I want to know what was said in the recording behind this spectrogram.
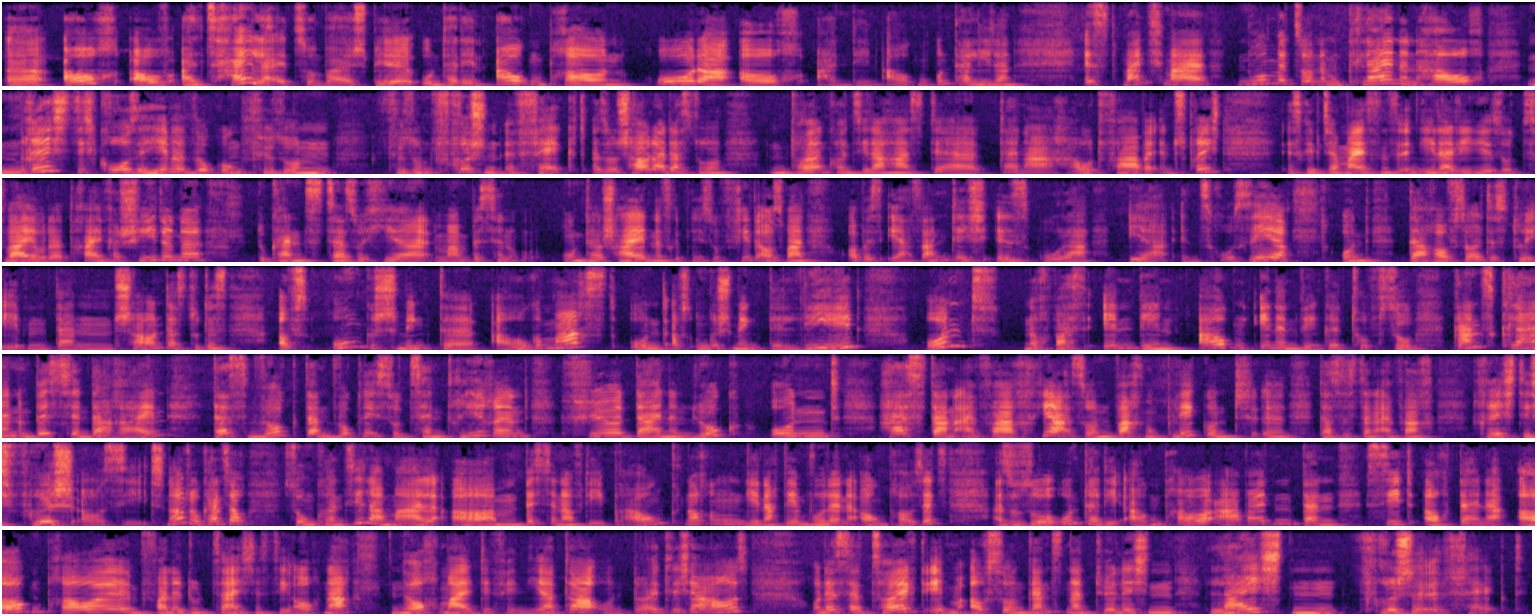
äh, auch auf, als Highlight zum Beispiel unter den Augenbrauen oder auch an den Augenunterlidern ist manchmal nur mit so einem kleinen Hauch eine richtig große Hebelwirkung für so einen für so einen frischen Effekt. Also schau da, dass du einen tollen Concealer hast, der deiner Hautfarbe entspricht. Es gibt ja meistens in jeder Linie so zwei oder drei verschiedene. Du kannst also hier immer ein bisschen unterscheiden. Es gibt nicht so viel Auswahl, ob es eher sandig ist oder eher ins Rosé. Und darauf solltest du eben dann schauen, dass du das aufs ungeschminkte Auge machst und aufs ungeschminkte Lid und noch was in den Augeninnenwinkel tupft. So ganz klein ein bisschen da rein. Das wirkt dann wirklich so zentrierend für deinen Look und hast dann einfach ja so einen wachen Blick und äh, dass es dann einfach richtig frisch aussieht. Ne? Du kannst auch so einen Concealer mal ähm, ein bisschen auf die Brauenknochen, je nachdem, wo deine Augenbraue sitzt, also so unter die Augenbraue arbeiten. Dann sieht auch deine Augenbraue, im Falle du zeichnest sie auch nach, nochmal definierter und deutlicher aus. Und es erzeugt eben auch so einen ganz natürlichen, leichten Frische-Effekt.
